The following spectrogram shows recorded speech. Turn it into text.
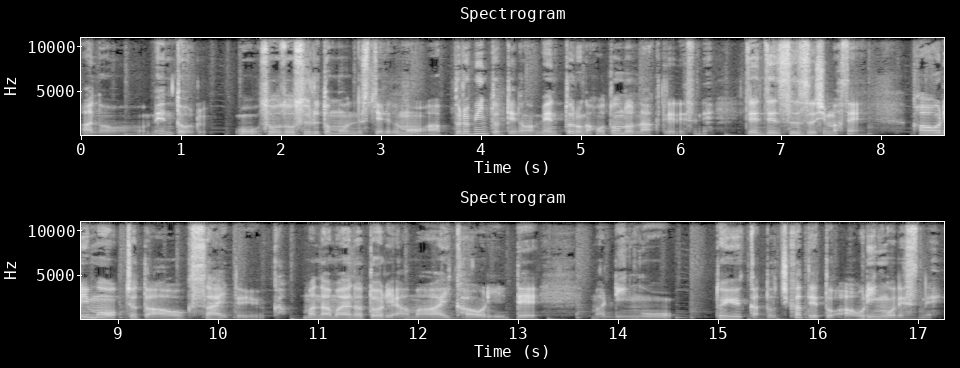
あの、メントールを想像すると思うんですけれども、アップルミントっていうのはメントールがほとんどなくてですね、全然スースーしません。香りもちょっと青臭いというか、まあ名前の通り甘い香りで、まあリンゴというか、どっちかというと青リンゴですね、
